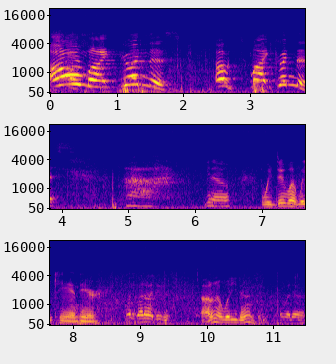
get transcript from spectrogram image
Oh my goodness! Oh my goodness! You know, we do what we can here. What, why do I do this? I don't know. What are you doing? What am I doing?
